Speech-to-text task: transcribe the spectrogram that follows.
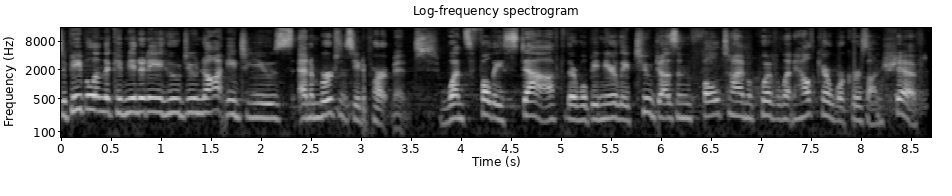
to people in the community who do not need to use an emergency department. Once fully staffed, there will be nearly two dozen full time equivalent healthcare workers on shift.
